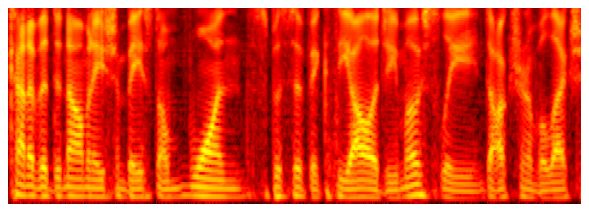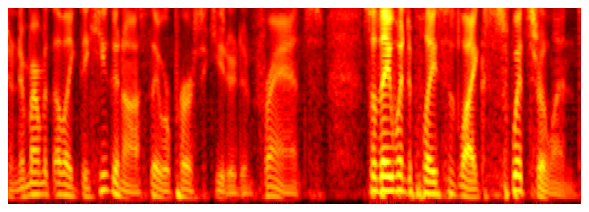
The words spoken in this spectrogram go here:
kind of a denomination based on one specific theology, mostly doctrine of election. Remember that, like the Huguenots, they were persecuted in France, so they went to places like Switzerland,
